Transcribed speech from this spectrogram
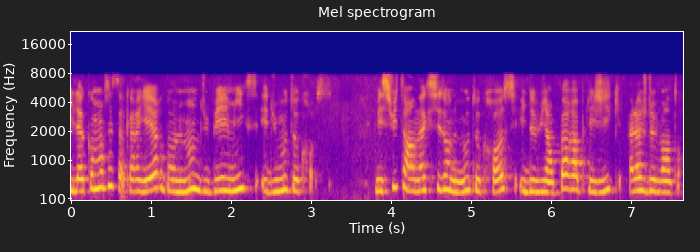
Il a commencé sa carrière dans le monde du BMX et du motocross. Mais suite à un accident de motocross, il devient paraplégique à l'âge de 20 ans.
